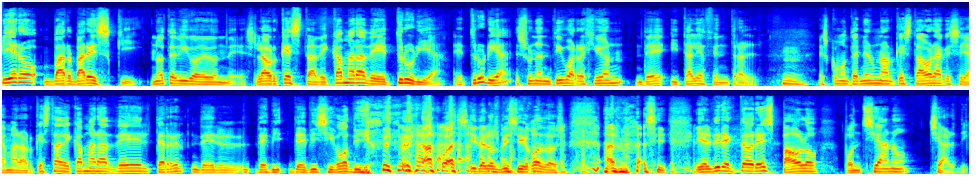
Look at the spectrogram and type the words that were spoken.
Piero Barbareschi, no te digo de dónde es. La orquesta de cámara de Etruria. Etruria es una antigua región de Italia Central. Hmm. Es como tener una orquesta ahora que se llamara Orquesta de Cámara del terreno del, de, Vi- de Visigodio, algo así, de los visigodos, algo así. Y el director es Paolo Ponciano Ciardi.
